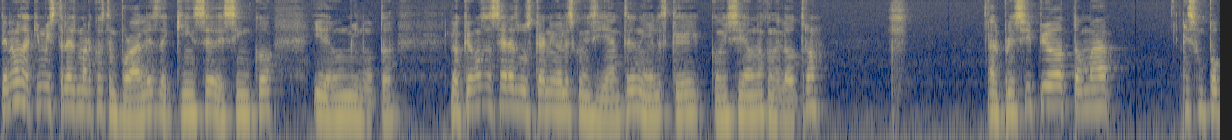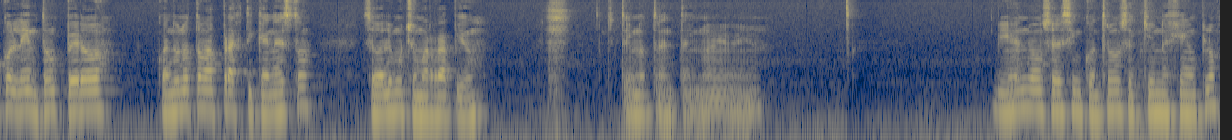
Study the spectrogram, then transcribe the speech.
Tenemos aquí mis tres marcos temporales de 15, de 5 y de 1 minuto. Lo que vamos a hacer es buscar niveles coincidentes, niveles que coincidan uno con el otro. Al principio toma es un poco lento, pero cuando uno toma práctica en esto se vuelve mucho más rápido. 39 Bien, vamos a ver si encontramos aquí un ejemplo.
